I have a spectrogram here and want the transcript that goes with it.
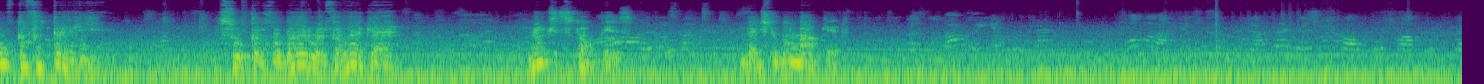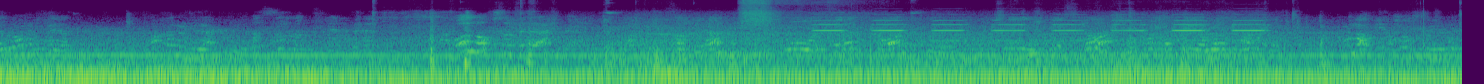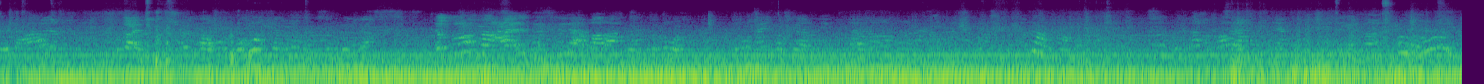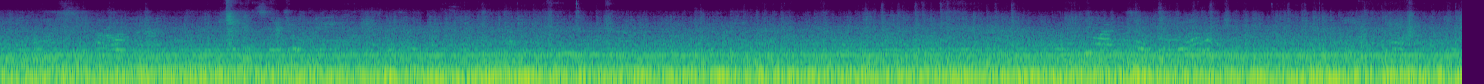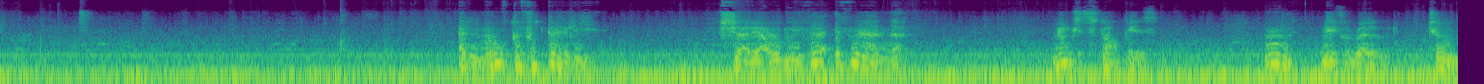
الموقف التالي سوق الخضار والفواكه Next stop is Vegetable Market. الموقف التالي شارع ميثاء اثنان Next stop is Old Maple Road 2.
